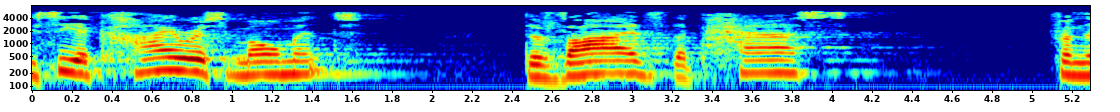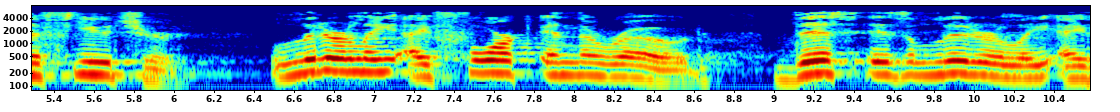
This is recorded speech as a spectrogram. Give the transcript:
You see, a kairos moment divides the past from the future. Literally a fork in the road. This is literally a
